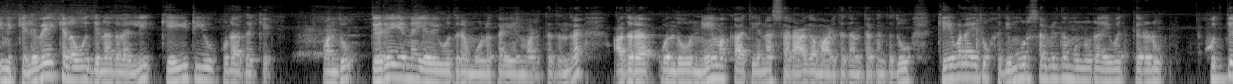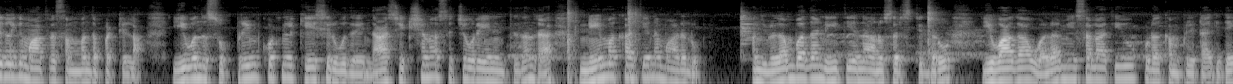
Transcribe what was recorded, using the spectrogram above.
ಇನ್ನು ಕೆಲವೇ ಕೆಲವು ದಿನಗಳಲ್ಲಿ ಕೆ ಇ ಟಿಯು ಕೂಡ ಅದಕ್ಕೆ ಒಂದು ತೆರೆಯನ್ನು ಎಳೆಯುವುದರ ಮೂಲಕ ಏನು ಮಾಡ್ತದೆ ಅಂದ್ರೆ ಒಂದು ನೇಮಕಾತಿಯನ್ನು ಸರಾಗ ಮಾಡ್ತದೆ ಅಂತಕ್ಕಂಥದ್ದು ಕೇವಲ ಇದು ಹದಿಮೂರು ಸಾವಿರದ ಮುನ್ನೂರ ಐವತ್ತೆರಡು ಹುದ್ದೆಗಳಿಗೆ ಮಾತ್ರ ಸಂಬಂಧಪಟ್ಟಿಲ್ಲ. ಈ ಒಂದು ಸುಪ್ರೀಂ ಕೋರ್ಟ್ನಲ್ಲಿ ಕೇಸ್ ಇರುವುದರಿಂದ ಶಿಕ್ಷಣ ಸಚಿವರು ಏನಂತಂದ್ರೆ ಅಂದ್ರೆ ನೇಮಕಾತಿಯನ್ನು ಮಾಡಲು ಒಂದು ವಿಳಂಬದ ನೀತಿಯನ್ನು ಅನುಸರಿಸುತ್ತಿದ್ದರು ಇವಾಗ ಒಳ ಮೀಸಲಾತಿಯೂ ಕೂಡ ಕಂಪ್ಲೀಟ್ ಆಗಿದೆ.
